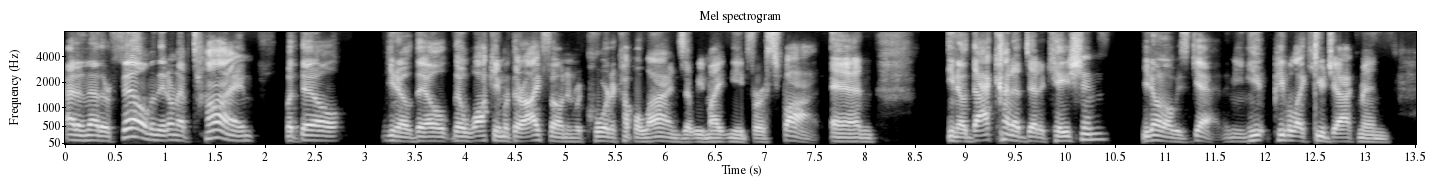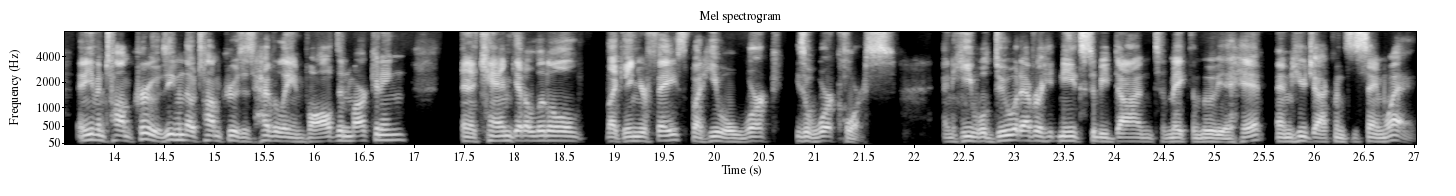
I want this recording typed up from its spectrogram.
at another film and they don't have time, but they'll, you know, they'll they'll walk in with their iPhone and record a couple lines that we might need for a spot. And you know, that kind of dedication you don't always get. I mean, he, people like Hugh Jackman and even Tom Cruise, even though Tom Cruise is heavily involved in marketing and it can get a little like in your face, but he will work. He's a workhorse and he will do whatever he needs to be done to make the movie a hit. And Hugh Jackman's the same way.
